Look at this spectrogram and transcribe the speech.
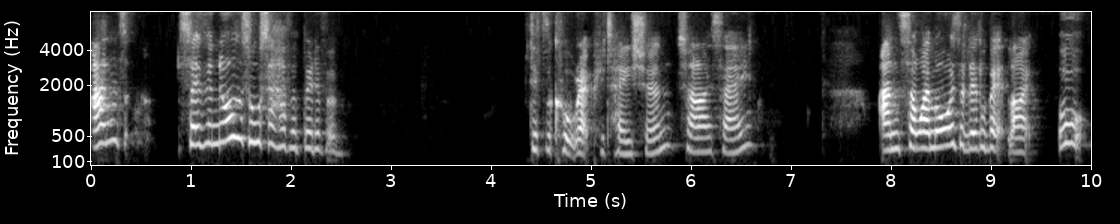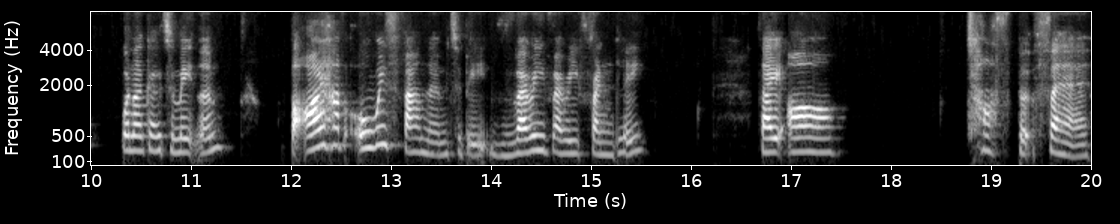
And so the Norns also have a bit of a difficult reputation, shall I say. And so I'm always a little bit like, oh, when I go to meet them, but I have always found them to be very, very friendly. They are tough but fair,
